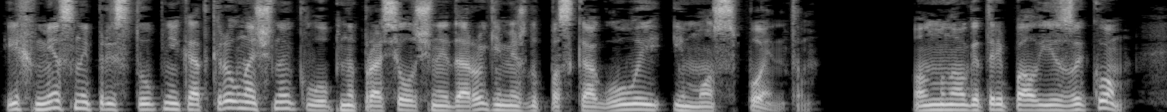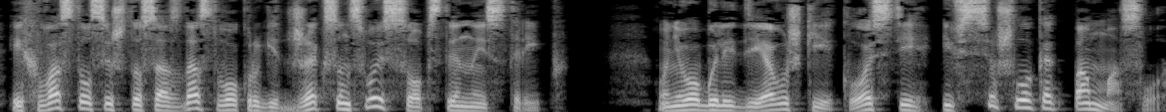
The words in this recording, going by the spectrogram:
их местный преступник открыл ночной клуб на проселочной дороге между Паскагулой и Мосс-Пойнтом. Он много трепал языком, и хвастался, что создаст в округе Джексон свой собственный стрип. У него были девушки и кости, и все шло как по маслу,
